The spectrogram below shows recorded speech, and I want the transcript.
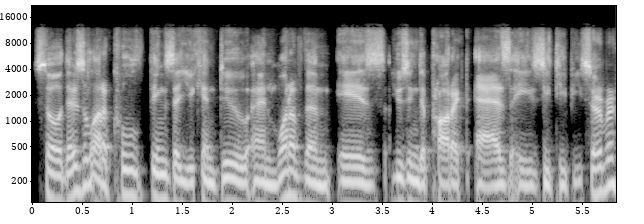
So there's a lot of cool things that you can do. And one of them is using the product as a ZTP server.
